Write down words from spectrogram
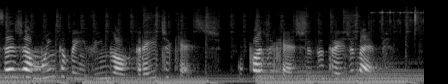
Seja muito bem-vindo ao Tradecast, o podcast do Trademap.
